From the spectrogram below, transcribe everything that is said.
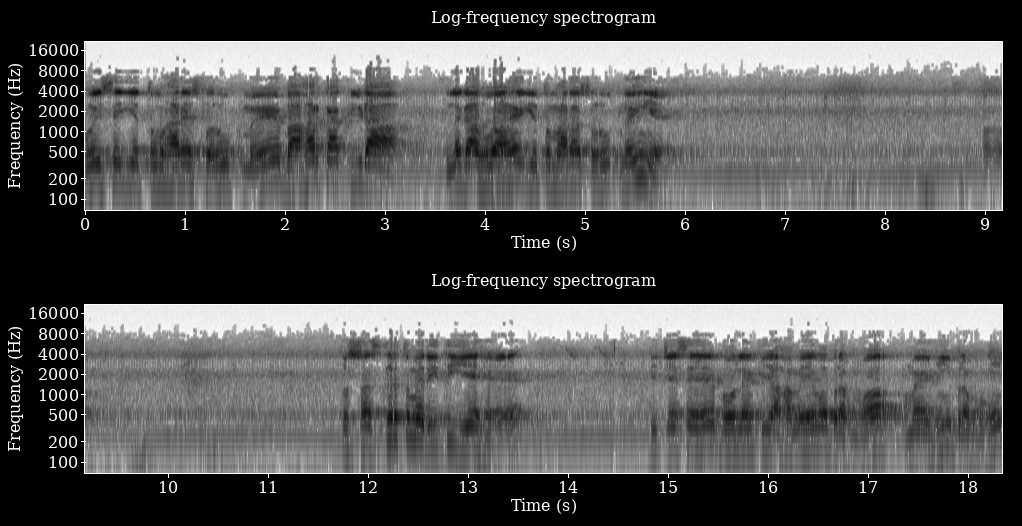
वैसे ये तुम्हारे स्वरूप में बाहर का कीड़ा लगा हुआ है, ये तुम्हारा स्वरूप नहीं है। हाँ। तो संस्कृत में रीति ये है कि जैसे बोले कि अहमेव ब्रह्म, मैं ही ब्रह्म हूँ।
